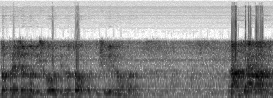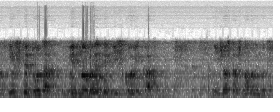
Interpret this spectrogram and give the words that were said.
допризивну військову підготовку і цивільну оборону. Нам треба в інститутах відновити військові кафедри. Нічого страшного не буде.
